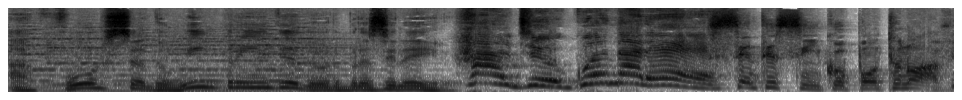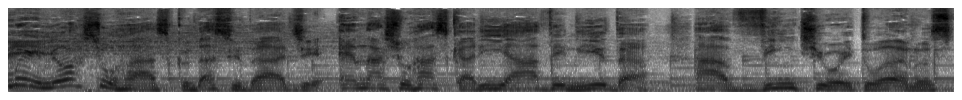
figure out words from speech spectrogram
a força do empreendedor brasileiro. Rádio Guanaré 105.9. Melhor churrasco da cidade é na Churrascaria Avenida. Há 28 anos,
